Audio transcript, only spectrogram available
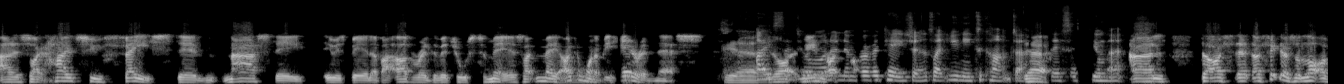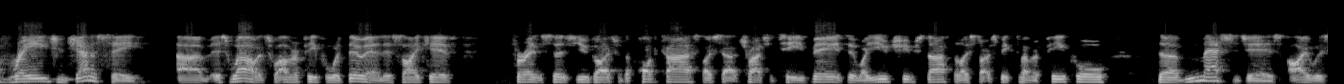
And it's like how two faced and nasty he was being about other individuals to me. It's like, mate, I don't want to be hearing this. Yeah. I you know what said to him mean? on a number of occasions, like, you need to calm down. Yeah. This is too much. And I, I think there's a lot of rage and jealousy um, as well. It's what other people were doing. It's like if, for instance, you guys with the podcast, I set up Tragic TV, do my YouTube stuff, then I started speaking to other people. The messages I was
